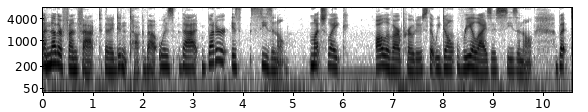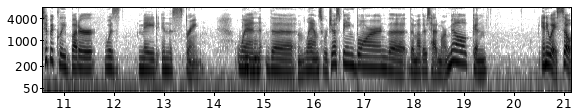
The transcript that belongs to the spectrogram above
Another fun fact that I didn't talk about was that butter is seasonal, much like all of our produce that we don't realize is seasonal. But typically, butter was made in the spring when mm-hmm. the um, lambs were just being born, the, the mothers had more milk, and Anyway, so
